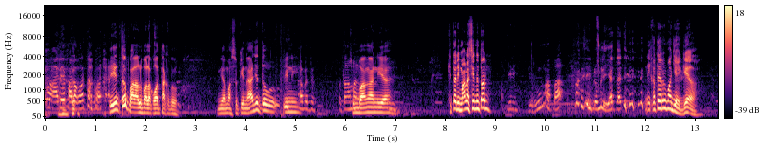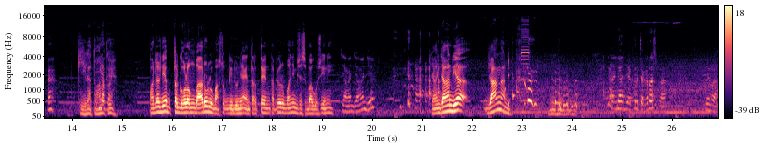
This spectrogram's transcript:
Oh, ada pala kotak, Pak. Itu pala lu pala kotak tuh. Ya masukin aja tuh ini. Apa tuh? Kotak amal. Sumbangan ya. Kita di mana sih Ton? Ini di rumah, Pak. Masih belum lihat tadi. Ini katanya rumah jegel. Gila tuh Iya, anaknya. Padahal dia tergolong baru lu masuk di dunia entertain, tapi rumahnya bisa sebagus ini. Jangan-jangan dia Jangan-jangan dia jangan. jangan-jangan dia kerja keras, Pak. Iya, Pak.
